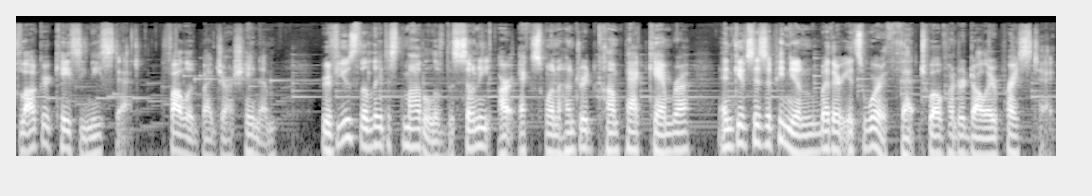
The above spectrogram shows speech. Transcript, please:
Vlogger Casey Neistat, followed by Josh Hanem, reviews the latest model of the Sony RX100 compact camera and gives his opinion on whether it's worth that $1,200 price tag.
